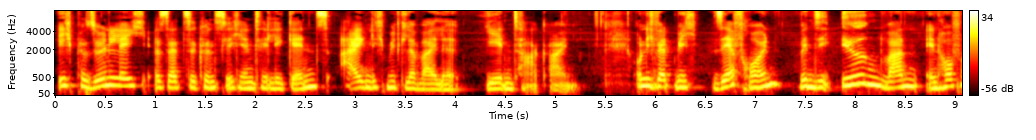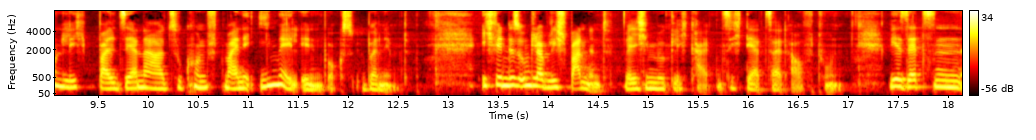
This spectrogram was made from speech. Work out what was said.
ich persönlich setze künstliche Intelligenz eigentlich mittlerweile jeden Tag ein. Und ich werde mich sehr freuen, wenn sie irgendwann in hoffentlich bald sehr naher Zukunft meine E-Mail-Inbox übernimmt. Ich finde es unglaublich spannend, welche Möglichkeiten sich derzeit auftun. Wir setzen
